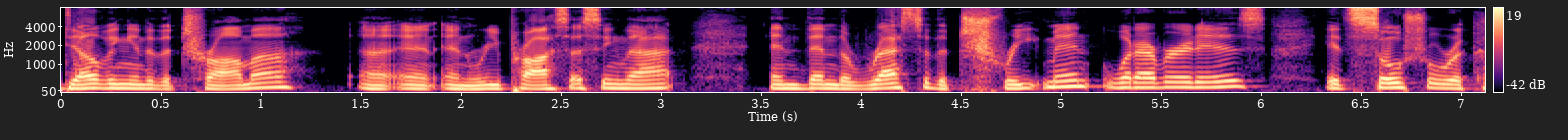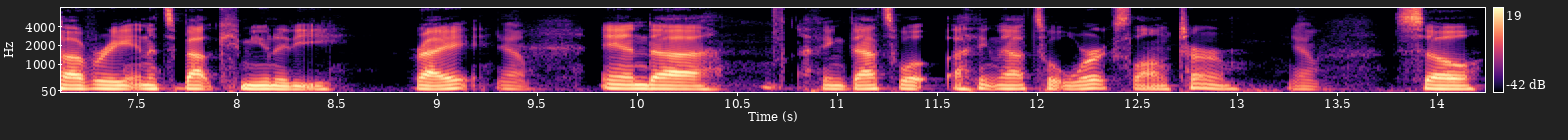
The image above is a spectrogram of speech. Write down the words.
delving into the trauma uh, and, and reprocessing that. And then the rest of the treatment, whatever it is, it's social recovery and it's about community, right? Yeah. And uh, I think that's what I think that's what works long term. Yeah. So,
